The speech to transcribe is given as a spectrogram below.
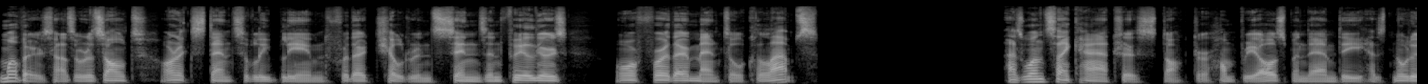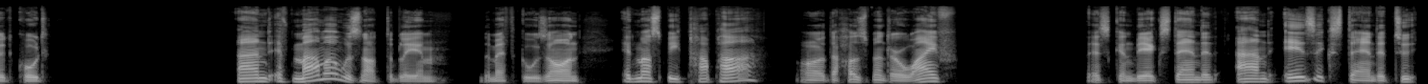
Mothers, as a result, are extensively blamed for their children's sins and failures or for their mental collapse. As one psychiatrist, Dr. Humphrey Osmond, MD, has noted, quote, and if Mama was not to blame, the myth goes on, it must be Papa or the husband or wife. This can be extended and is extended to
